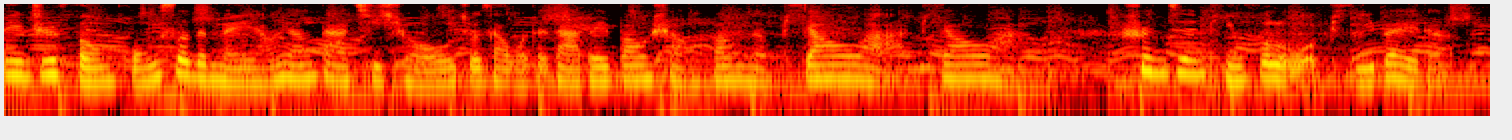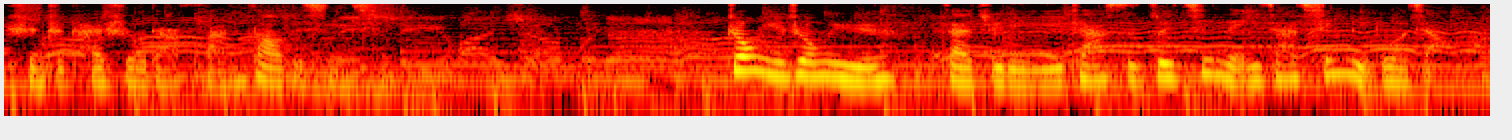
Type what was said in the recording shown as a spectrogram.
那只粉红色的美羊羊大气球就在我的大背包上方呢飘啊飘啊，瞬间平复了我疲惫的，甚至开始有点烦躁的心情。终于，终于在距离伊扎寺最近的一家青旅落脚了。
